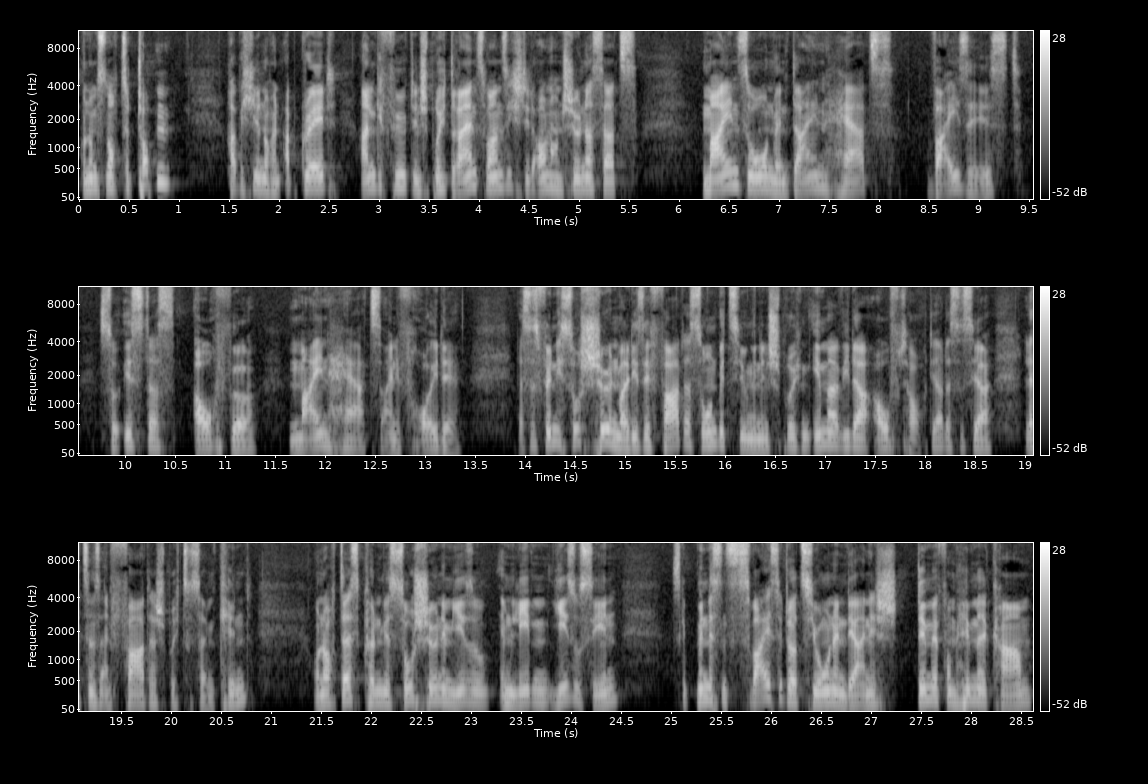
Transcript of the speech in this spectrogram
Und um es noch zu toppen, habe ich hier noch ein Upgrade angefügt. In Sprüche 23 steht auch noch ein schöner Satz. Mein Sohn, wenn dein Herz weise ist, so ist das auch für mein Herz eine Freude. Das ist, finde ich, so schön, weil diese Vater-Sohn-Beziehung in den Sprüchen immer wieder auftaucht. Ja, das ist ja letztens ein Vater spricht zu seinem Kind. Und auch das können wir so schön im, Jesu, im Leben Jesu sehen. Es gibt mindestens zwei Situationen, in der eine Stimme vom Himmel kam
